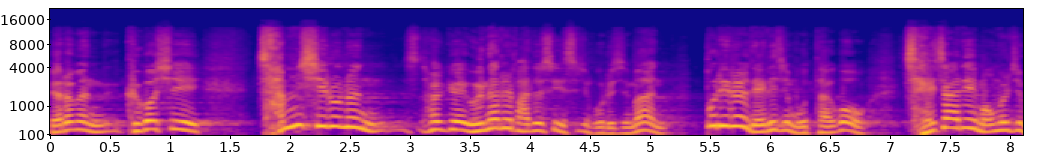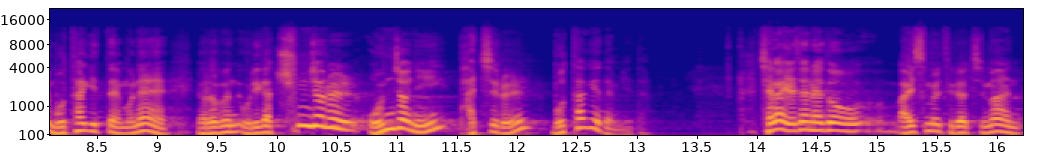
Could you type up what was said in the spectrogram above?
여러분, 그것이 잠시로는 설교의 은혜를 받을 수 있을지 모르지만 뿌리를 내리지 못하고 제자리에 머물지 못하기 때문에 여러분 우리가 충전을 온전히 받지를 못하게 됩니다. 제가 예전에도 말씀을 드렸지만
